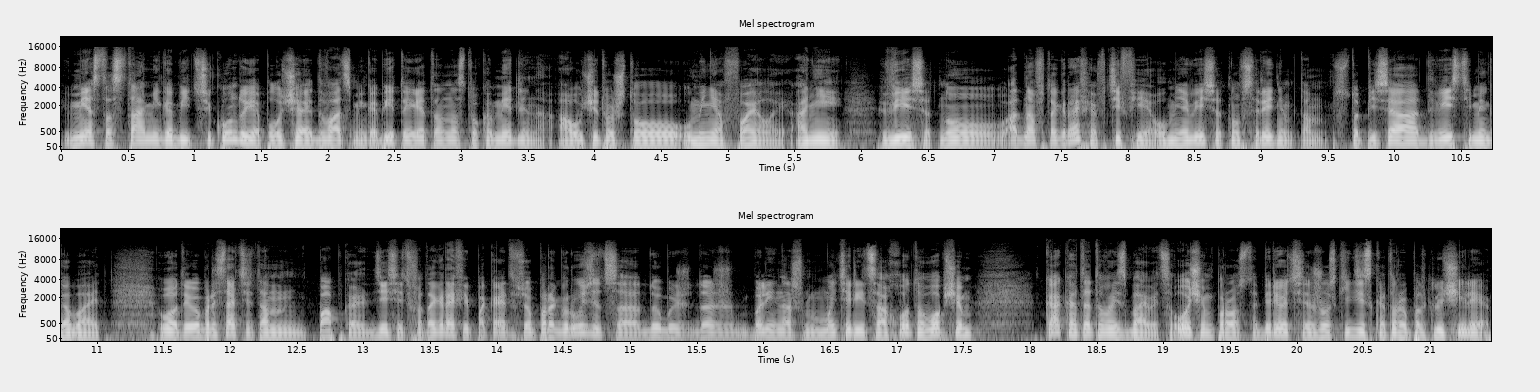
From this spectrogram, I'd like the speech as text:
вместо 100 мегабит в секунду я получаю 20 мегабит, и это настолько медленно, а учитывая, что у меня файлы, они весят, ну, одна фотография в тифе у меня весит, ну, в среднем там 150-200 мегабайт. Вот, и вы представьте, там папка 10 фотографий, пока это все прогрузится, думаешь, даже, блин, аж материться охота. В общем, как от этого избавиться? Очень просто. Берете жесткий диск, который подключили,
